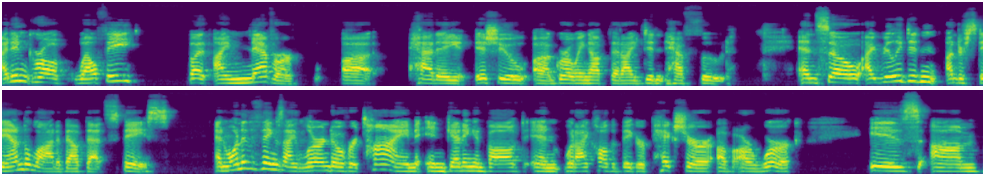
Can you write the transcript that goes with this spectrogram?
I didn't grow up wealthy, but I never uh, had a issue uh, growing up that I didn't have food. And so I really didn't understand a lot about that space. And one of the things I learned over time in getting involved in what I call the bigger picture of our work is um,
